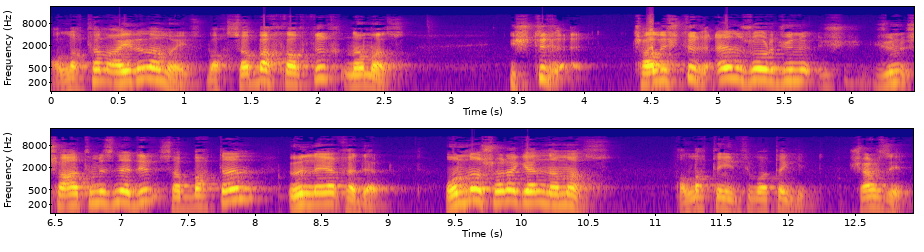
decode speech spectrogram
Allah'tan ayrılamayız. Bak sabah kalktık namaz. İçtik, çalıştık. En zor günü, günü, saatimiz nedir? Sabahtan önleye kadar. Ondan sonra gel namaz. Allah'tan irtibata git. Şarj et.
